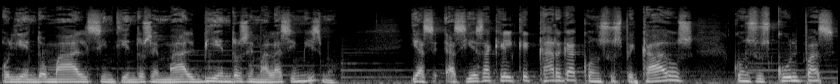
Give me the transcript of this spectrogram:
oliendo mal, sintiéndose mal, viéndose mal a sí mismo. Y así es aquel que carga con sus pecados, con sus culpas,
